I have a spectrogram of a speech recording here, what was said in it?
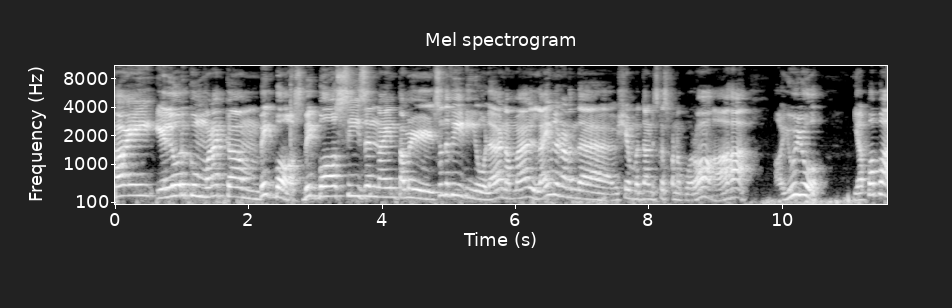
ஹாய் எல்லோருக்கும் வணக்கம். Bigg Boss Bigg Boss season nine Tamil so இந்த வீடியோவில் நம்ம லைவ்ல நடந்த விஷயம் பற்றி தான் டிஸ்கஸ் பண்ண போகிறோம் ஆஹா ஐயோயோ எப்பப்பா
